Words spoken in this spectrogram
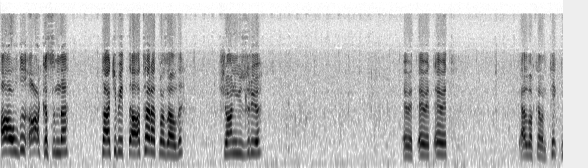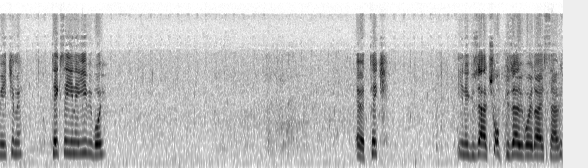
Aldı arkasında. Takip etti. Atar atmaz aldı. Şu an yüzdürüyor. Evet, evet, evet. Gel bakalım. Tek mi, iki mi? Tekse yine iyi bir boy. Evet, tek. Yine güzel, çok güzel bir boy daha isabet.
